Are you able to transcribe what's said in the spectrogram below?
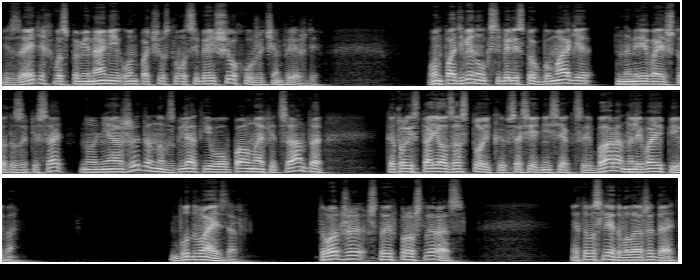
Из-за этих воспоминаний он почувствовал себя еще хуже, чем прежде. Он подвинул к себе листок бумаги, намереваясь что-то записать, но неожиданно взгляд его упал на официанта, который стоял за стойкой в соседней секции бара, наливая пиво. Будвайзер. Тот же, что и в прошлый раз. Этого следовало ожидать.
